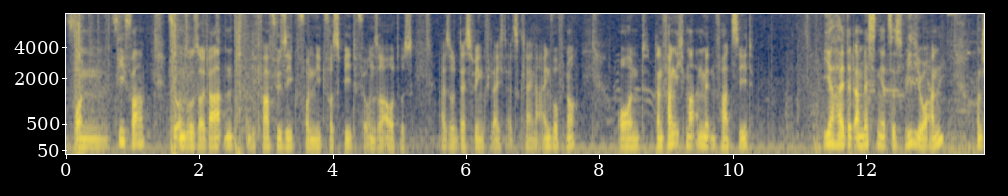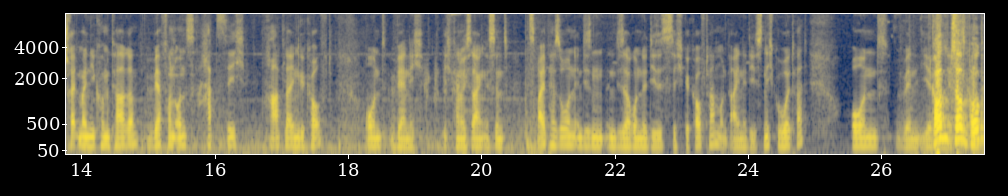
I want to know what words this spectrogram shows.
von FIFA für unsere Soldaten und die Fahrphysik von Need for Speed für unsere Autos. Also deswegen vielleicht als kleiner Einwurf noch. Und dann fange ich mal an mit einem Fazit. Ihr haltet am besten jetzt das Video an und schreibt mal in die Kommentare, wer von uns hat sich Hardline gekauft und wer nicht. Ich kann euch sagen, es sind zwei Personen in, diesem, in dieser Runde, die es sich gekauft haben und eine, die es nicht geholt hat. Und wenn ihr Kommt zum Punkt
